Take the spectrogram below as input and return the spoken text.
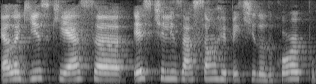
ela diz que essa estilização repetida do corpo,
